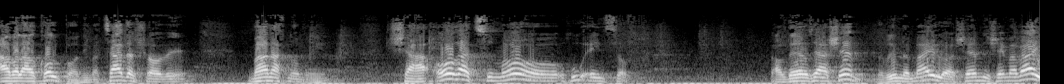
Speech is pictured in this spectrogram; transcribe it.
אבל על כל פונים, הצד השווה, מה אנחנו אומרים? שהאור עצמו הוא אין ועל דרך זה השם, מדברים למיילו, השם זה שם הוואי.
